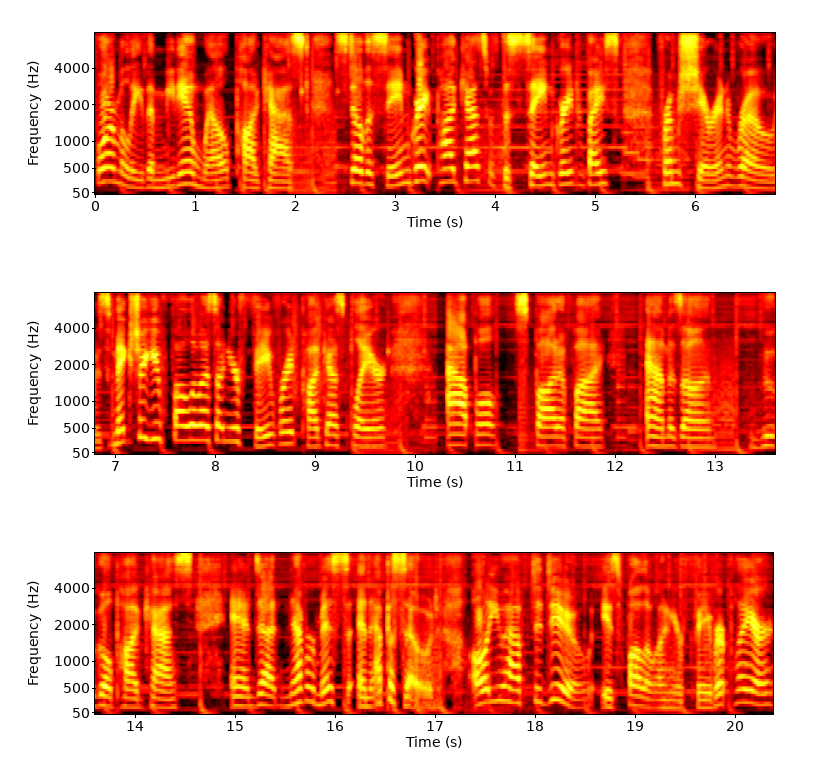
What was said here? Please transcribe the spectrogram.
formerly the Medium Well podcast. Still the same great podcast with the same great advice from Sharon Rose. Make sure you follow us on your favorite podcast player Apple, Spotify, Amazon, Google Podcasts, and uh, never miss an episode. All you have to do is follow on your favorite player,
